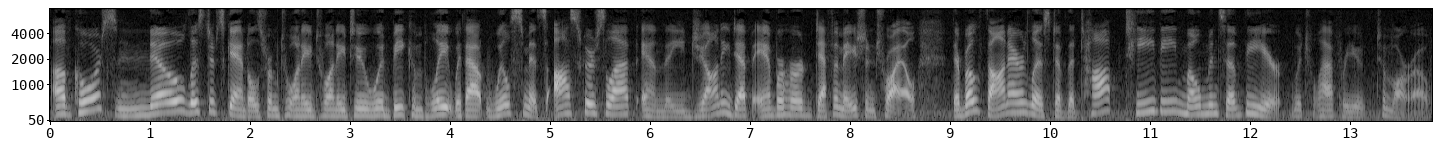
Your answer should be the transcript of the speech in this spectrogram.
Of course, no list of scandals from 2022 would be complete without Will Smith's Oscar slap and the Johnny Depp Amber Heard defamation trial. They're both on our list of the top TV moments of the year, which we'll have for you tomorrow.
